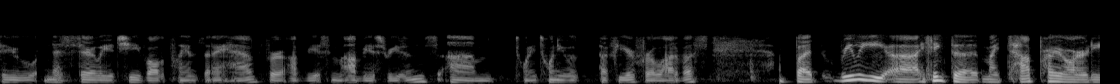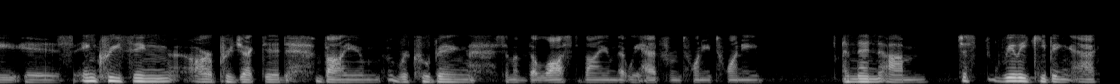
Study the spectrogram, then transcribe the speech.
to necessarily achieve all the plans that I have for obvious and obvious reasons. Um, 2020 was a tough year for a lot of us. But really, uh, I think the my top priority is increasing our projected volume, recouping some of the lost volume that we had from 2020, and then um, just really keeping act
